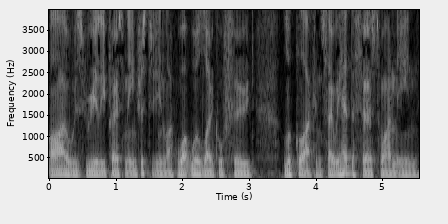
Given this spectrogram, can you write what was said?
I was really personally interested in. Like, what will local food look like? And so we had the first one in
